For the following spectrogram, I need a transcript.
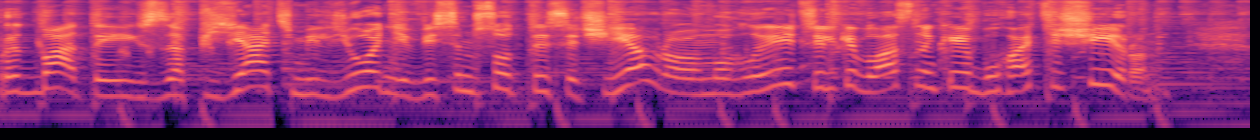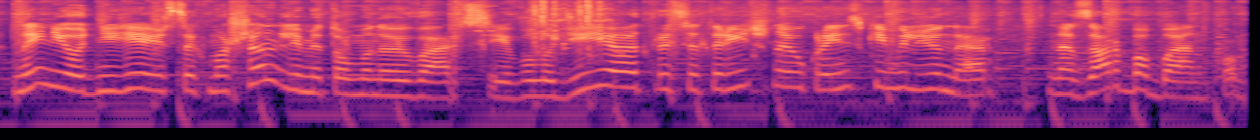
Придбати їх за 5 мільйонів 800 тисяч євро могли тільки власники Бугаті Шірон. Нині однією з цих машин лімітованої версії володіє 30-річний український мільйонер Назар Бабенко.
